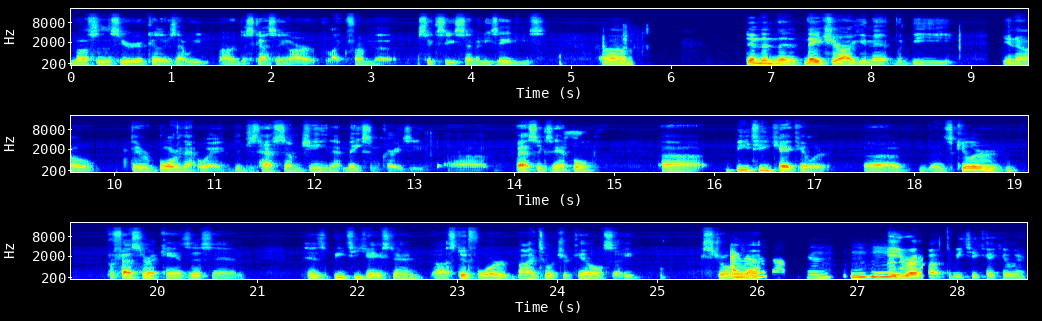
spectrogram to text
most of the serial killers that we are discussing are like from the 60s, 70s, 80s. Um, and then the nature argument would be, you know, they were born that way. They just have some gene that makes them crazy. Uh, best example, uh, BTK killer. Uh, this killer professor at Kansas, and his BTK stand uh, stood for Bind, Torture, Kill. So he strolled I wrote about him. hmm Yeah, you wrote about the BTK killer.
